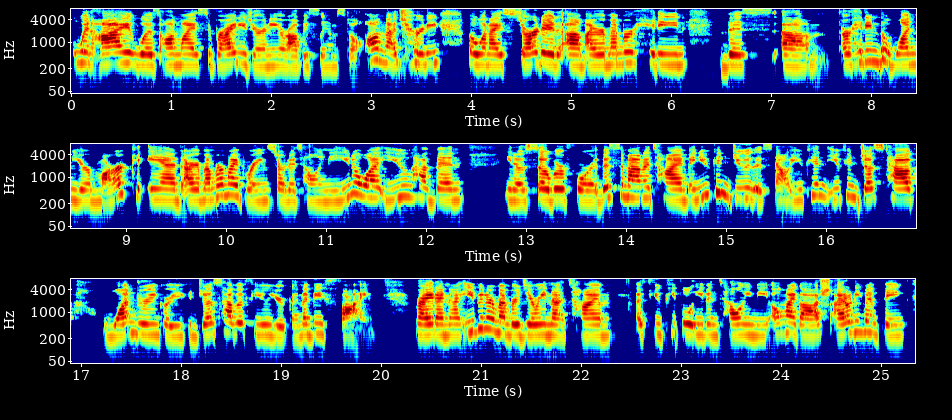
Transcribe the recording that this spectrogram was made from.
when I was on my sobriety journey, or obviously I'm still on that journey, but when I started, um, I remember hitting this um, or hitting the one year mark. And I remember my brain started telling me, you know what, you have been you know sober for this amount of time and you can do this now. You can you can just have one drink or you can just have a few. You're to be fine. Right? And i even remember during that time a few people even telling me oh my gosh i don't even think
